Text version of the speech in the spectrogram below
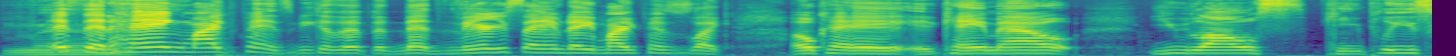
Man. They said hang Mike Pence because at the, that very same day, Mike Pence was like, "Okay, it came out. You lost. Can you please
